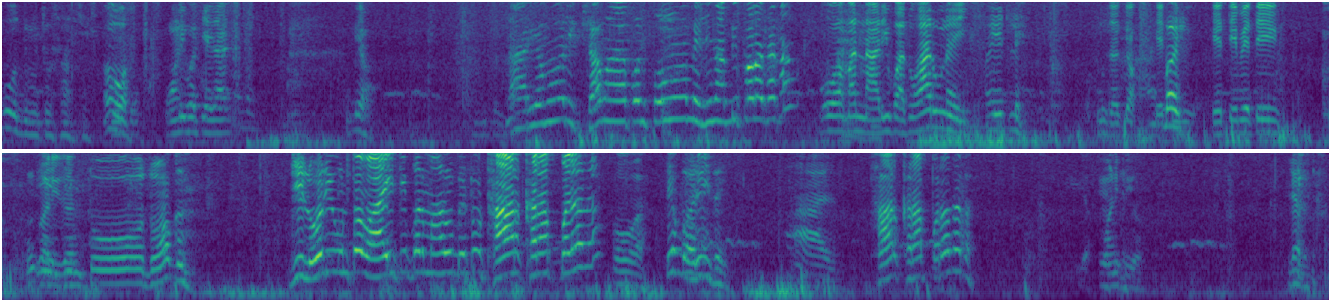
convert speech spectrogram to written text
ગોદરું તો સાચે ઓ પાણી બચે જાય. બેહો. નાળિયામાં રિક્ષામાં આયા પણ તો મેલી નાબી પડે છે ઓ અમાર નારી પાતું સારું નહીં. એટલે. હું જગ્યો. બસ. ખેતી બેતી શું કરી તો જોગ ગિલોરી ઊંટ તો વાઈ હતી પણ મારો બેટો ઠાર ખરાબ પડે ને ઓવા તે ભરી થઈ. આ ઠાર ખરાબ પડે છે ને. પાણી પીઓ. લે બેટા.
